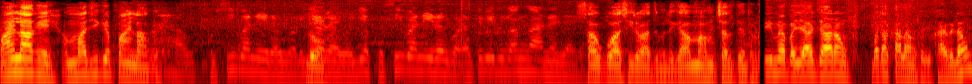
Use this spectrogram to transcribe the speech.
पाए लागे? अम्मा जी के पाए लागे? राम खुशी बनी रहो बढ़िया रहे भैया खुशी बनी रहो बड़ा तभी तो गंगा ने जाए। सबको आशीर्वाद मिलेगा अब हम चलते हैं थोड़ा। अभी मैं बाज़ार जा रहा हूँ। बता काला हूँ कुछ खा भी लाऊं?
